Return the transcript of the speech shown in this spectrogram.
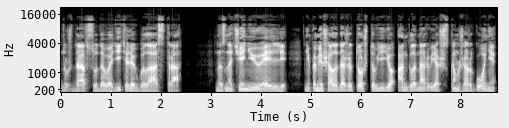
Нужда в судоводителях была остра. Назначению Элли не помешало даже то, что в ее англо-норвежском жаргоне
